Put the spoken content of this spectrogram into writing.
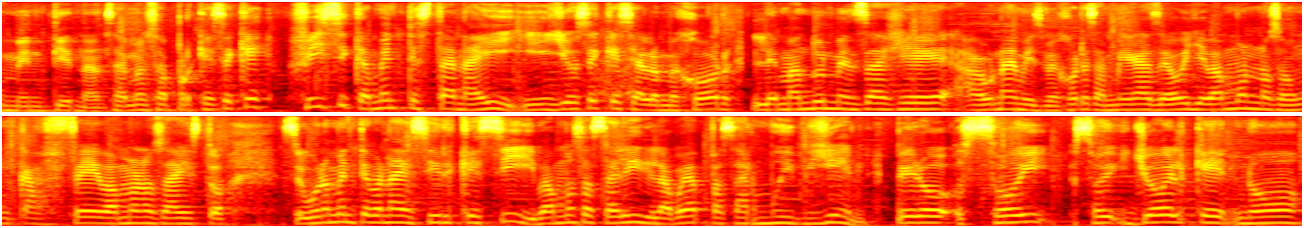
me entiendan, ¿sabes? O sea, porque sé que físicamente están ahí y yo sé que si a lo mejor le mando un mensaje a una de mis mejores amigas de, oye, vámonos a un café, vámonos a esto, seguramente van a decir que sí, vamos a salir y la voy a pasar muy bien, pero soy, soy yo el que no,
